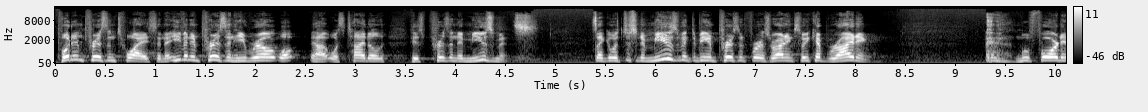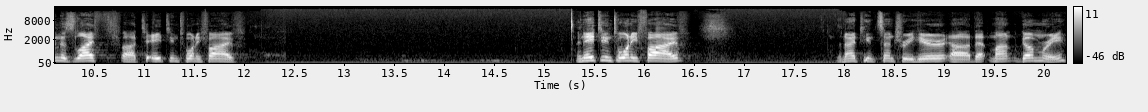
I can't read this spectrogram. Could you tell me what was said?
Put in prison twice. And even in prison, he wrote what uh, was titled his prison amusements. It's like it was just an amusement to be in prison for his writing, so he kept writing. Move forward in his life uh, to 1825. In 1825, the 19th century here, uh, that Montgomery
